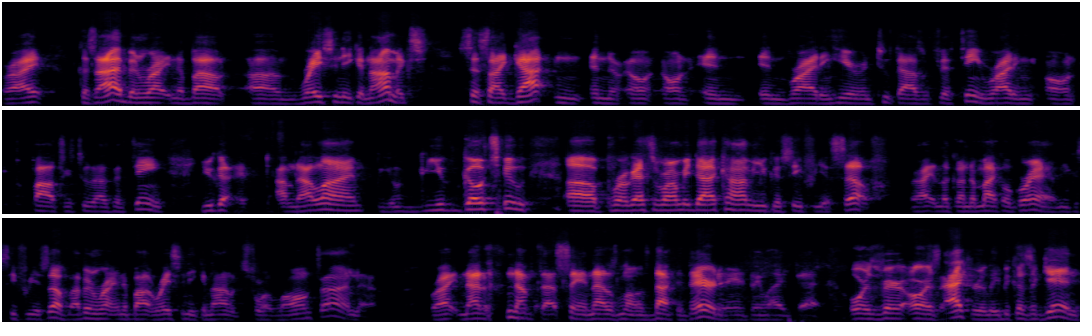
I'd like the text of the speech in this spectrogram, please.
right? Because I have been writing about um, race and economics since I got in in, the, on, on, in in writing here in 2015, writing on politics 2015. You got I'm not lying. You you go to uh, progressivearmy.com. You can see for yourself. Right, look under Michael Graham. You can see for yourself. I've been writing about race and economics for a long time now right? Not, not saying not as long as Dr. Darity or anything like that, or as very or as accurately, because again,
